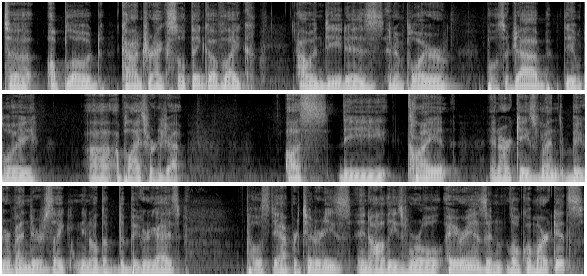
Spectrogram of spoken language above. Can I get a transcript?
to upload contracts. So think of like how Indeed is an employer posts a job, the employee uh, applies for the job us, the client, in our case, vend- bigger vendors, like, you know, the, the bigger guys, post the opportunities in all these rural areas and local markets.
